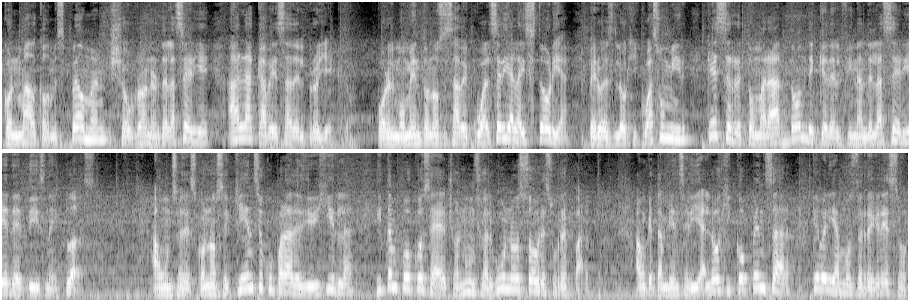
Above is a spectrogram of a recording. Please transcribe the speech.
con Malcolm Spellman, showrunner de la serie, a la cabeza del proyecto. Por el momento no se sabe cuál sería la historia, pero es lógico asumir que se retomará donde quede el final de la serie de Disney Plus. Aún se desconoce quién se ocupará de dirigirla y tampoco se ha hecho anuncio alguno sobre su reparto, aunque también sería lógico pensar que veríamos de regreso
